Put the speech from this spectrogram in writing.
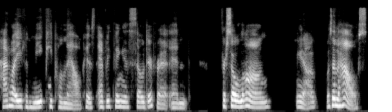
How do I even meet people now? Because everything is so different. And for so long, you know, I was in the house.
